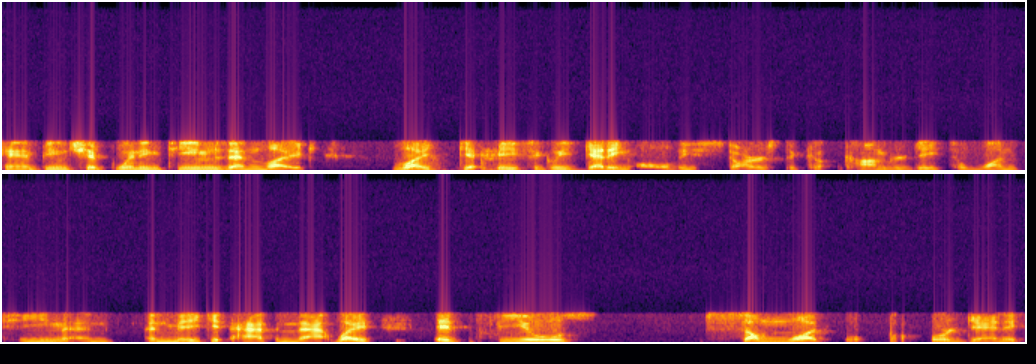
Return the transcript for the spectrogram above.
championship winning teams and like like get basically getting all these stars to co- congregate to one team and and make it happen that way. It feels somewhat organic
